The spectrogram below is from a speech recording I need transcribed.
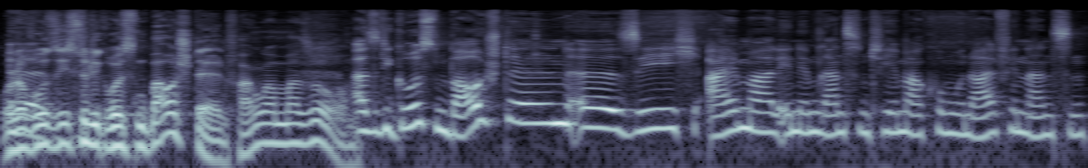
Oder wo äh, siehst du die größten Baustellen? Fragen wir mal so. Also die größten Baustellen äh, sehe ich einmal in dem ganzen Thema Kommunalfinanzen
